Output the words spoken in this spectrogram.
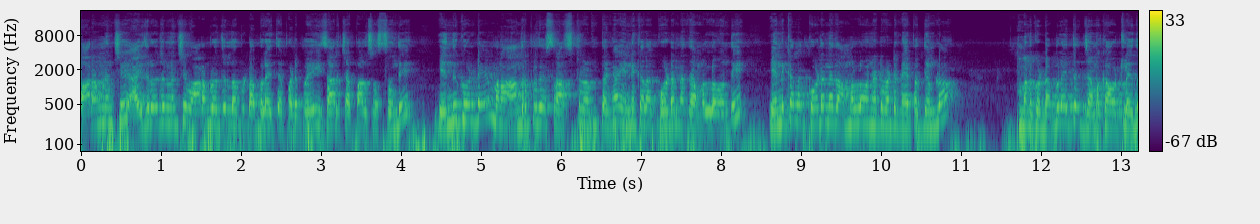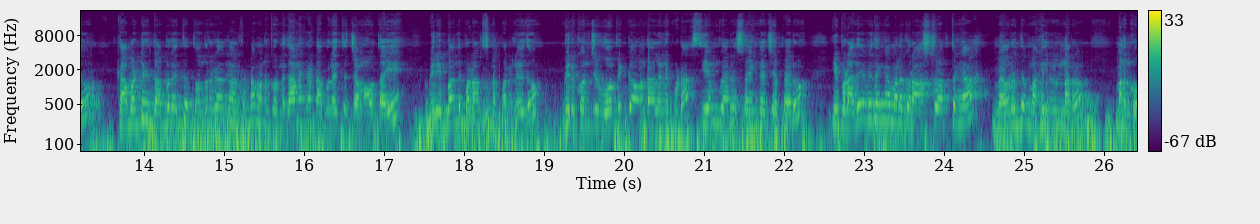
వారం నుంచి ఐదు రోజుల నుంచి వారం రోజుల్లోపు డబ్బులు అయితే పడిపోయి ఈసారి చెప్పాల్సి వస్తుంది. ఎందుకంటే మన ఆంధ్రప్రదేశ్ రాష్ట్ర వ్యాప్తంగా ఎన్నికల కోడ్ అనేది అమల్లో ఉంది. ఎన్నికల కోడ్ అనేది అమల్లో ఉన్నటువంటి నేపథ్యంలో మనకు డబ్బులు అయితే జమ కావట్లేదు. కాబట్టి డబ్బులు అయితే తొందరగా కాకుండా మనకు నిదానంగా డబ్బులు అయితే జమ అవుతాయి. మీరు ఇబ్బంది పడాల్సిన పని లేదు. మీరు కొంచెం ఓపిక్గా ఉండాలని కూడా సీఎం గారే స్వయంగా చెప్పారు. ఇప్పుడు అదే విధంగా మనకు రాష్ట్ర వ్యాప్తంగా ఎవరైతే మహిళలు ఉన్నారో మనకు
